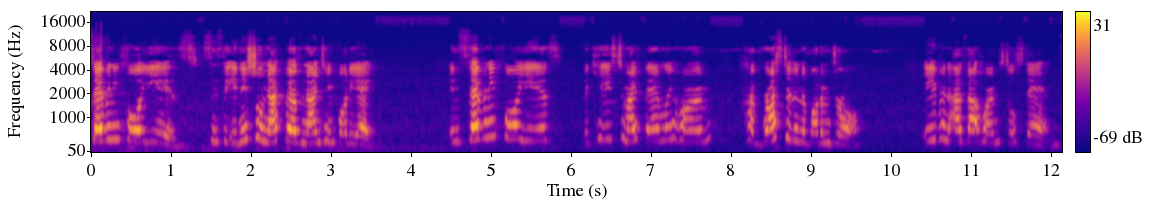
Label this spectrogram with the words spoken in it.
74 years since the initial Nakba of 1948. In 74 years, the keys to my family home have rusted in a bottom drawer even as that home still stands.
